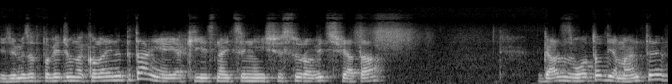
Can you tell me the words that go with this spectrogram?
Jedziemy z odpowiedzią na kolejne pytanie. Jaki jest najcenniejszy surowiec świata? Gaz, złoto, diamenty?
